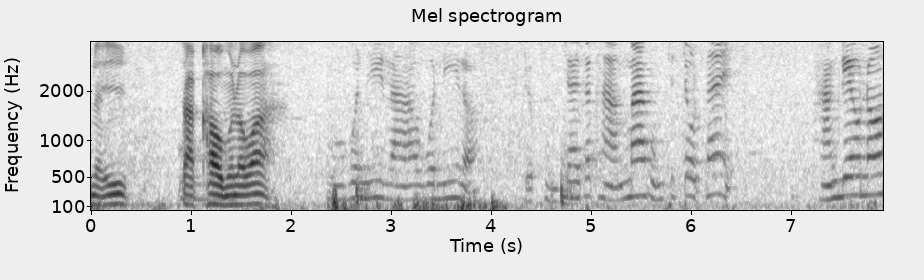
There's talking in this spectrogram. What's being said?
ไหนตักเข้ามาแล้วว่าโอ้วันนี้ลาววันนี้เหรอ เดี๋ยวผมใจสักหางมากผมจะจดให้ หางเดียวเนาะ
